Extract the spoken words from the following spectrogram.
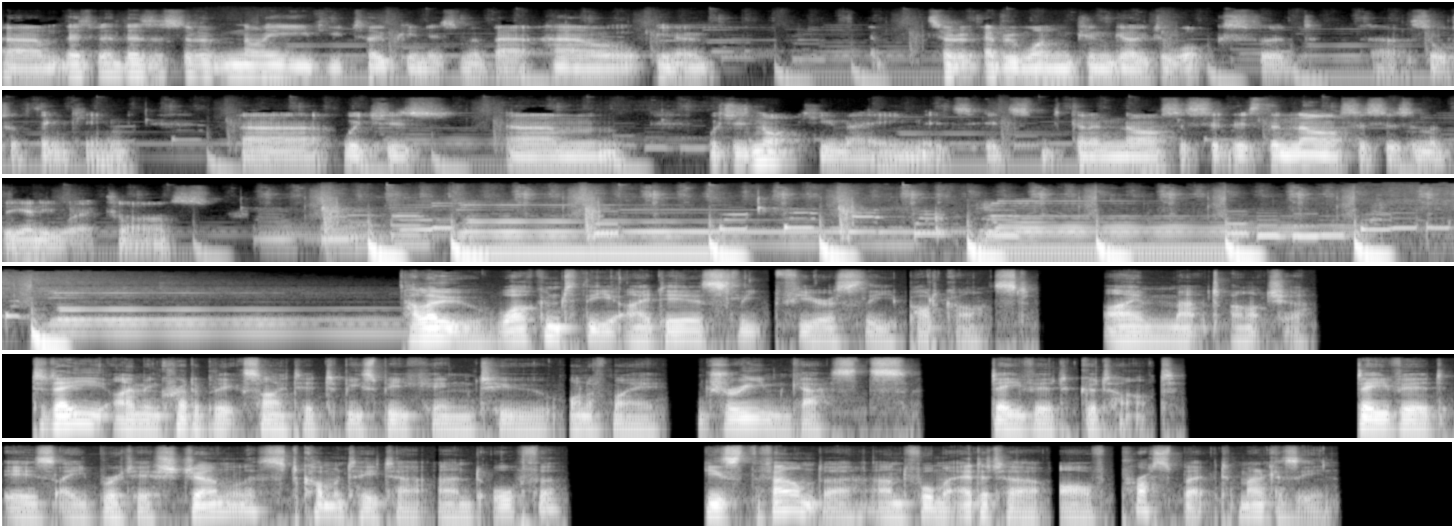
um, there's there's a sort of naive utopianism about how you know sort of everyone can go to Oxford uh, sort of thinking, uh, which is um, which is not humane. It's it's kind of narcissism. It's the narcissism of the anywhere class. Hello, welcome to the Ideas Sleep Furiously podcast. I'm Matt Archer. Today I'm incredibly excited to be speaking to one of my dream guests, David Goodhart. David is a British journalist, commentator, and author. He's the founder and former editor of Prospect magazine.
